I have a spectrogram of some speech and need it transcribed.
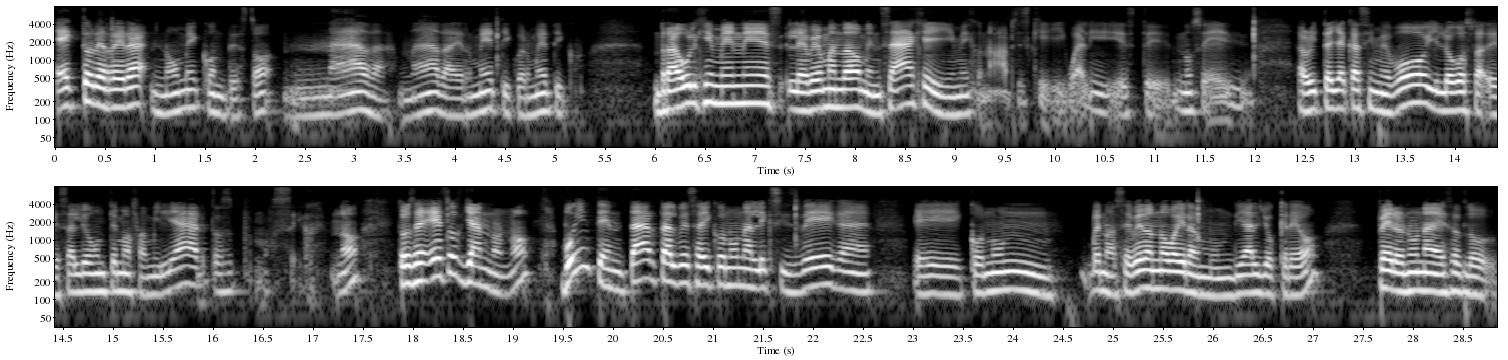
Héctor Herrera no me contestó nada, nada, hermético, hermético. Raúl Jiménez le había mandado mensaje y me dijo, no, pues es que igual y este, no sé, ahorita ya casi me voy y luego eh, salió un tema familiar, entonces, pues, no sé, ¿no? Entonces, esos ya no, ¿no? Voy a intentar tal vez ahí con un Alexis Vega, eh, con un, bueno, Acevedo no va a ir al Mundial, yo creo, pero en una de esas lo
